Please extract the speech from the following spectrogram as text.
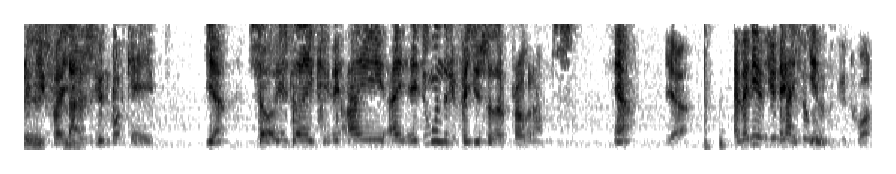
Mm, if I that's use a. Inkscape. Yeah. So it's like I, I I do wonder if I use other programs. Yeah. Yeah. Have any of you tried GIMP? is a good one.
